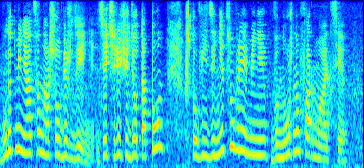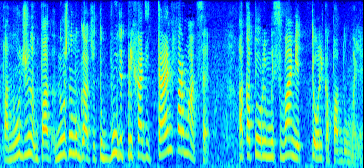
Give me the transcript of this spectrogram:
будут меняться наши убеждения. Здесь речь идет о том, что в единицу времени в нужном формате по нужному, по нужному гаджету будет приходить та информация, о которой мы с вами только подумали.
